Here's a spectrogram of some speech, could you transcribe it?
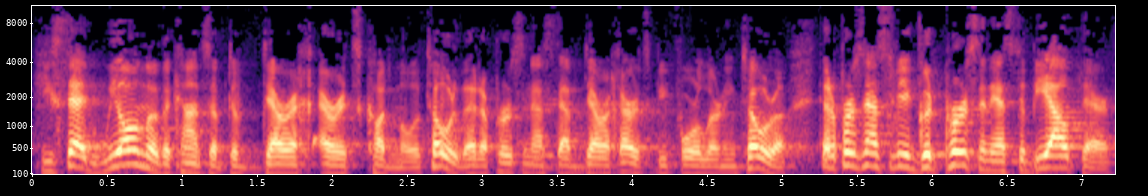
He said, we all know the concept of derech eretz kadmel Torah, that a person has to have derech eretz before learning Torah, that a person has to be a good person, has to be out there.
